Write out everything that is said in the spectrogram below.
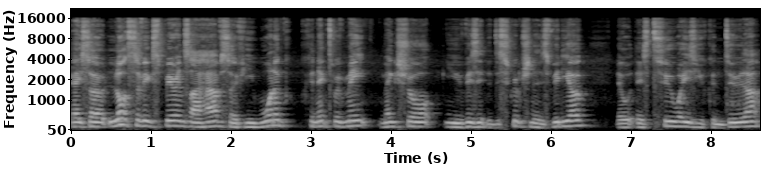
Okay, so lots of experience I have. So if you want to connect with me, make sure you visit the description of this video. There's two ways you can do that.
